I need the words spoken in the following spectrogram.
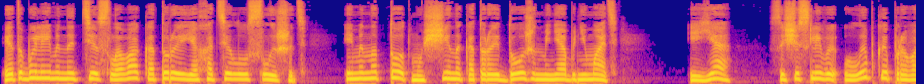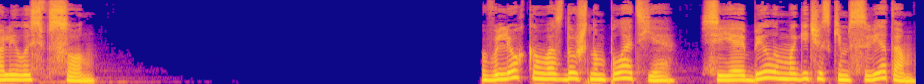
Это были именно те слова, которые я хотела услышать. Именно тот мужчина, который должен меня обнимать. И я со счастливой улыбкой провалилась в сон. В легком воздушном платье, сияя белым магическим светом,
